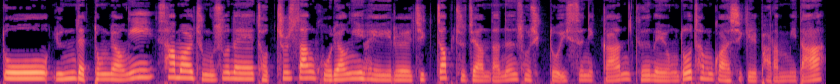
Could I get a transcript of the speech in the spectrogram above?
또 윤 대통령이 3월 중순에 저출산 고령의 회의를 직접 주재한다는 소식도 있으니까 그 내용도 참고하시길 바랍니다.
